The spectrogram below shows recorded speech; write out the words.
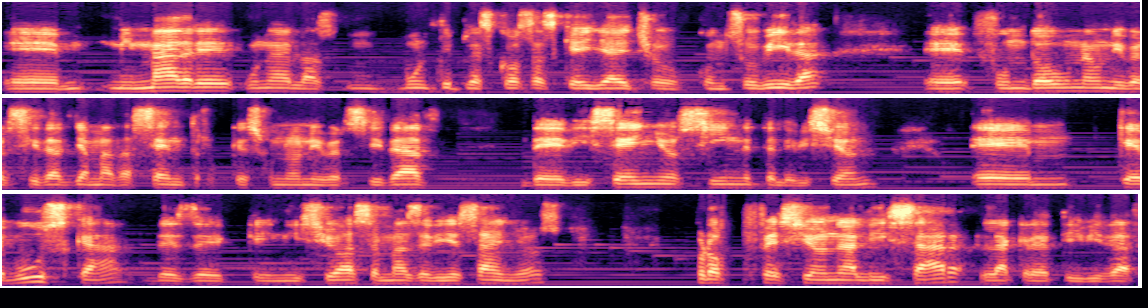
Em, mi madre, una de las múltiples cosas que ella ha hecho con su vida, eh, fundó una universidad llamada Centro, que es una universidad de diseño, cine, televisión, em, que busca, desde que inició hace más de 10 años, profesionalizar la creatividad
